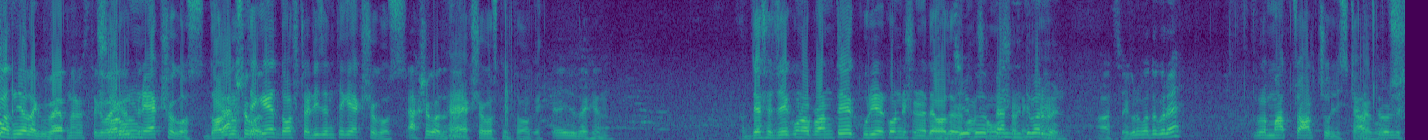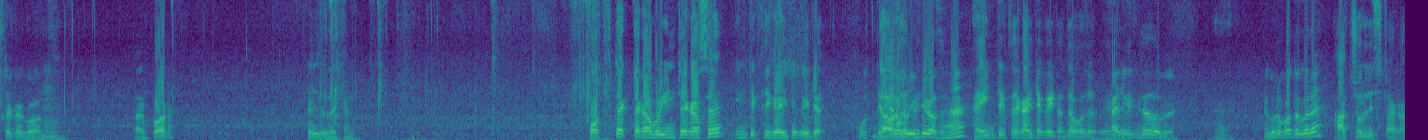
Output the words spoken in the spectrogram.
গাছ নেওয়া লাগবে ভাই আপনার কাছ থেকে ভাই? সর্বনিম্ন একশো গজ দশ গজ থেকে দশটা ডিজাইন থেকে একশো গজ একশো গাছ হ্যাঁ? হ্যাঁ একশো গজ নিতে হবে। এই যে দেখেন। দেশে যে কোনো প্রান্তে কুরিয়ার কন্ডিশনে দেওয়া যাবে কোনো দিতে পারবেন? আচ্ছা এগুলো কত করে? হ্যাঁ। এগুলো মাত্র আটচল্লিশ টাকা আটচল্লিশ টাকা গজ তারপর এই যে দেখেন। প্রত্যেকটা কাপড় ইনটেক আছে ইনটেক থেকে এইটা এটা। ইনটেক আছে হ্যাঁ? হ্যাঁ ইনটেক থেকে এটা দেওয়া যাবে। দেওয়া যাবে? হ্যাঁ। এগুলো কত করে? আটচল্লিশ টাকা।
